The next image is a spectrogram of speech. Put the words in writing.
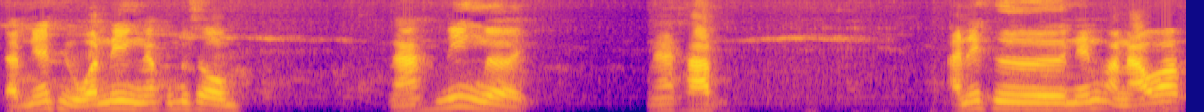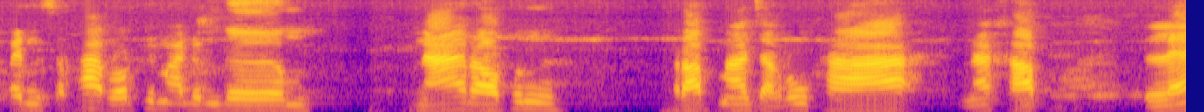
แบบนี้ถือว่านิ่งนะคุณผู้ชมนะนิ่งเลยนะครับ อันนี้คือเน้นก่อนนะว่าเป็นสภาพรถที่มาเดิมๆนะเราเพิ่งรับมาจากลูกค้านะครับ และ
